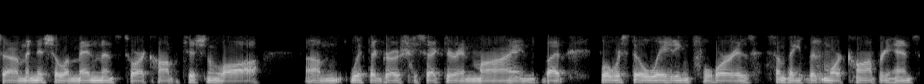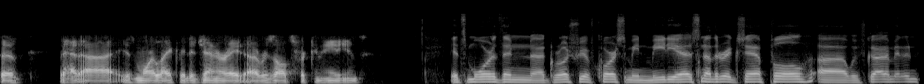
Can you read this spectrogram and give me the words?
some initial amendments to our competition law um, with the grocery sector in mind, but what we're still waiting for is something a bit more comprehensive that uh, is more likely to generate uh, results for Canadians. It's more than uh, grocery, of course. I mean, media is another example. Uh, we've got, I mean,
